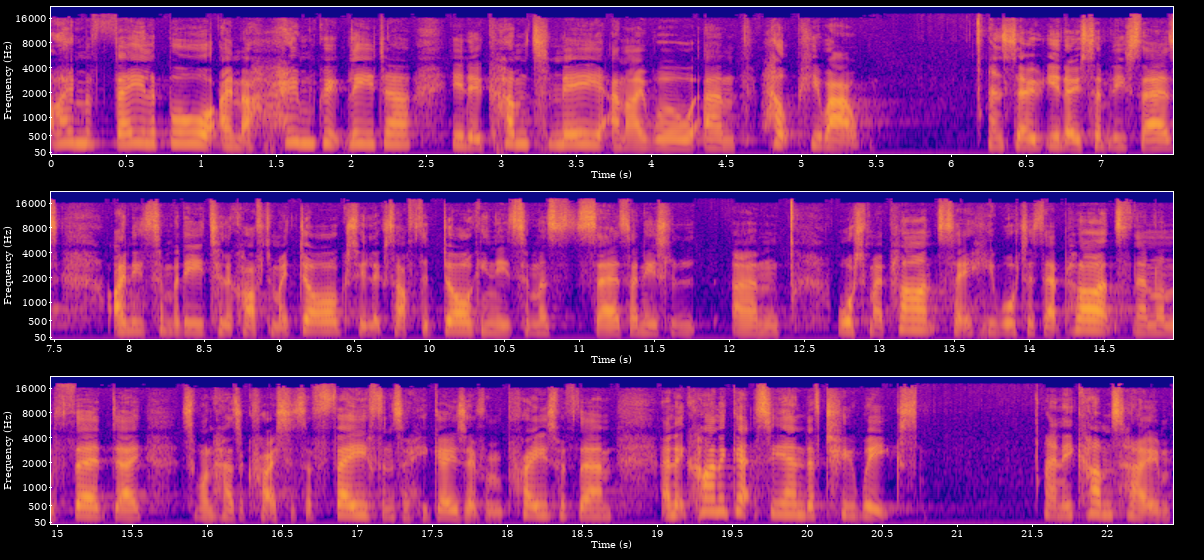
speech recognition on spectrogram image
I'm available. I'm a home group leader. You know, come to me and I will um, help you out. And so, you know, somebody says, I need somebody to look after my dog, so he looks after the dog. He needs someone says, I need to um, water my plants, so he waters their plants. And then on the third day, someone has a crisis of faith, and so he goes over and prays with them. And it kind of gets the end of two weeks. And he comes home,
